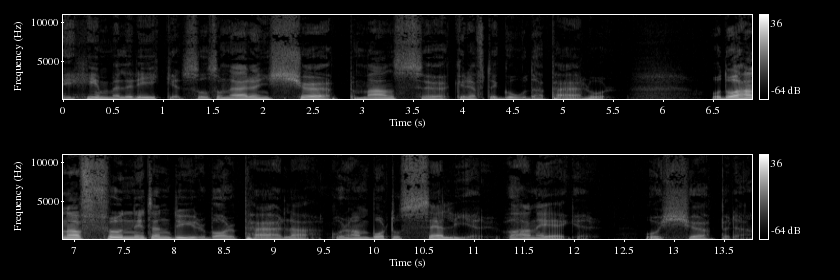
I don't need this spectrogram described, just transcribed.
med himmelriket såsom när en köpman söker efter goda pärlor. Och då han har funnit en dyrbar pärla går han bort och säljer vad han äger och köper den.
